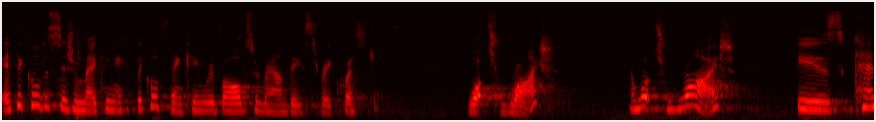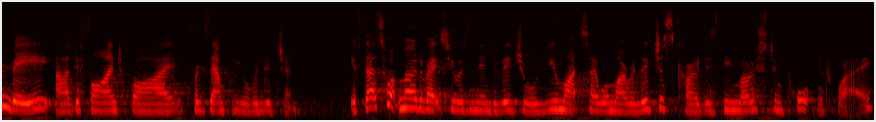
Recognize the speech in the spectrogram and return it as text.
Ethical decision making, ethical thinking revolves around these three questions. What's right? And what's right is can be uh, defined by, for example, your religion. If that's what motivates you as an individual, you might say, well, my religious code is the most important way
